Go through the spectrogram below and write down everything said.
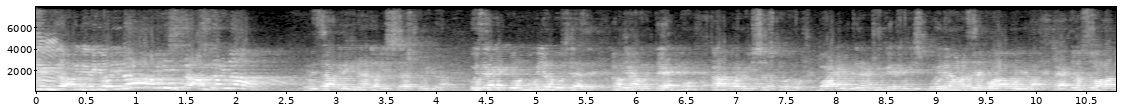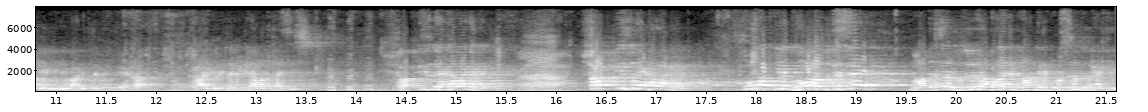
কিন্তু আমি যদি বলি না আমি বিশ্বাস করি না। ওই যা দেখি না তা বিশ্বাস করি না। ওই জায়গায় কোন মহিলা বসে আছে। আমি আমি দেখব তারপর বিশ্বাস করব। বাড়ির ভিতরে ঢুকে দেখিস মহিলা আমার আছে বড় মহিলা একদম সোলা দিয়ে নিয়ে বাড়িতে ঢুকে দেখা। বাড়ির ভিতরে কি আমার চাইছিস সব কিছু দেখা লাগে নাকি? সব কিছু দেখা লাগে। উপর দিয়ে ধোয়া উঠতেছে। মাদ্রাসার হুজুররা বলেন আমাদের প্রশ্ন নাকি?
